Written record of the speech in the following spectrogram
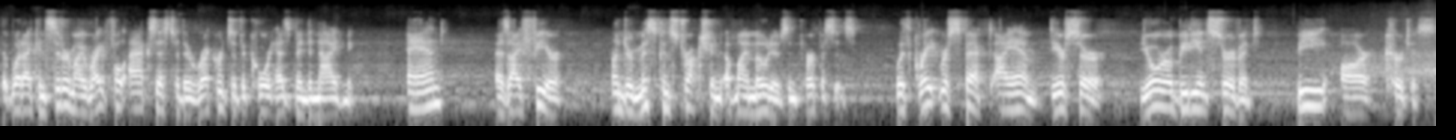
that what I consider my rightful access to the records of the court has been denied me. And, as I fear, under misconstruction of my motives and purposes. With great respect, I am, dear sir, your obedient servant, B. R. Curtis.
